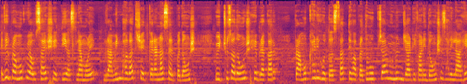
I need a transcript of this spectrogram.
येथील प्रमुख व्यवसाय शेती असल्यामुळे ग्रामीण भागात शेतकऱ्यांना सर्पदंश विच्छूचा दंश हे प्रकार प्रामुख्याने होत असतात तेव्हा प्रथम उपचार म्हणून ज्या ठिकाणी दंश झालेला आहे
